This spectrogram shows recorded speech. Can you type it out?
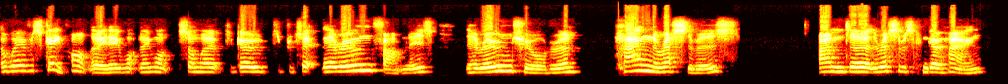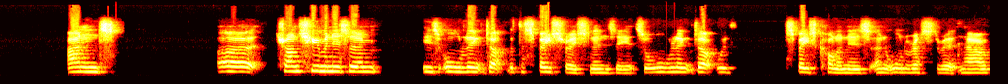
a way of escape, aren't they? They want they want somewhere to go to protect their own families, their own children, hang the rest of us, and uh, the rest of us can go hang. And uh, transhumanism is all linked up with the space race, Lindsay. It's all linked up with space colonies and all the rest of it. Now,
